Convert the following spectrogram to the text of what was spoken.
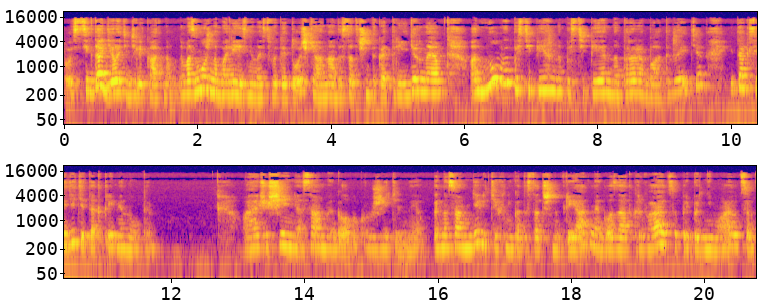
Всегда делайте деликатно. Возможно, болезненность в этой точке, она достаточно такая триггерная. Но вы постепенно, постепенно прорабатываете. И так сидите так 3 минуты а ощущения самые головокружительные. Это на самом деле техника достаточно приятная, глаза открываются, приподнимаются.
